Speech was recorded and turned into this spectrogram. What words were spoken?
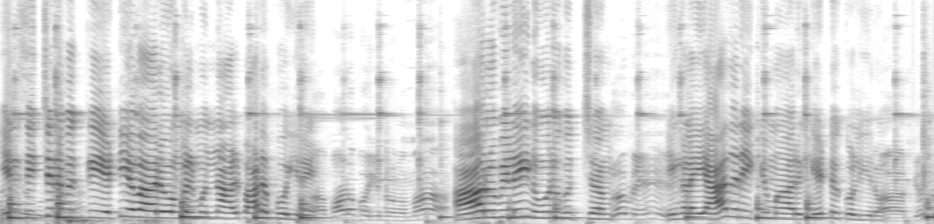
என் சிற்றறிவுக்கு எட்டியவாறு உங்கள் முன்னால் பாடப் போகிறேன். ஆ, பாட போகின்றோம் அம்மா. ஆறுபிலை நூறு குச்சம். எங்களை ஆதரிக்குமாறு கேட்டுக்கொள்கிறோம். ஆ, கேட்டு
